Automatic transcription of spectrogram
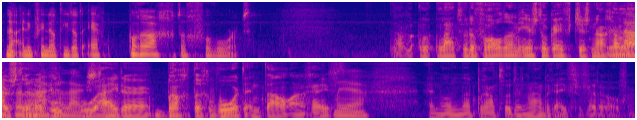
Nou, en ik vind dat hij dat echt prachtig verwoordt. Nou, la- laten we er vooral dan eerst ook eventjes naar gaan luisteren. gaan hoe, luisteren. hoe hij er prachtig woord en taal aan geeft. Ja, En dan eh, praten we daarna er even verder over.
